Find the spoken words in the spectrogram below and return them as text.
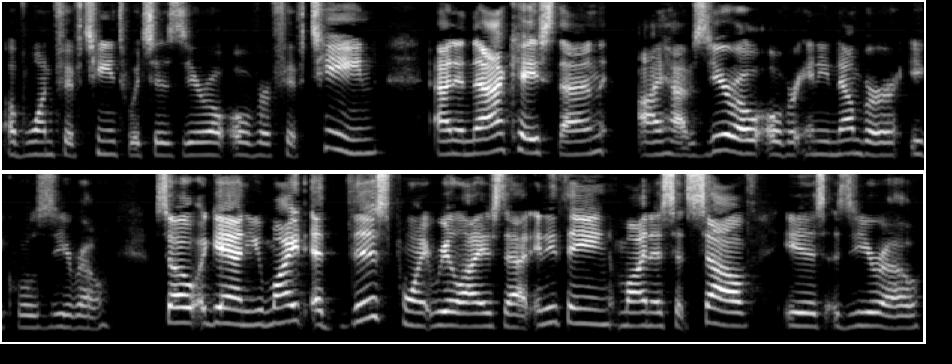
of 1 15th, which is 0 over 15. And in that case then, I have 0 over any number equals 0. So again, you might at this point realize that anything minus itself is 0,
